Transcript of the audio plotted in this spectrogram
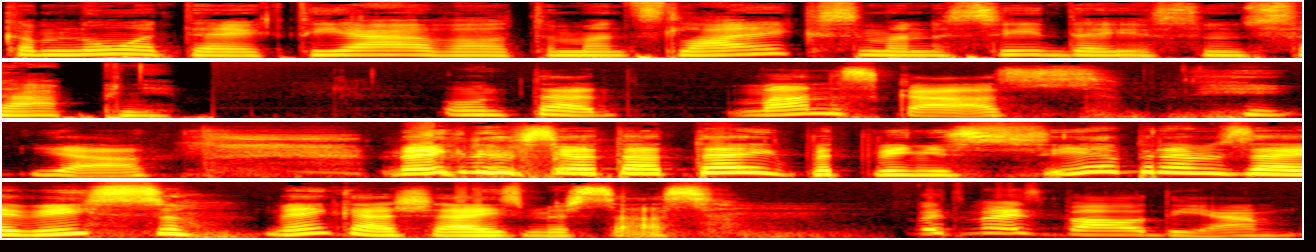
kam noteikti jāvelta mans laiks, manas idejas un sapņi. Un tad manas kārtas, jā, negribas jau tā teikt, bet viņas iebremzēja visu, vienkārši aizmirsās. Bet mēs baudījām.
